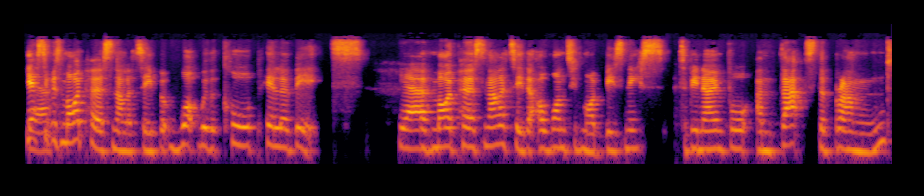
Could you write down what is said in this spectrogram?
Yes, Yeah. it was my personality, but what were the core pillar bits Yeah. of my personality that I wanted my business to be known for? And that's the brand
